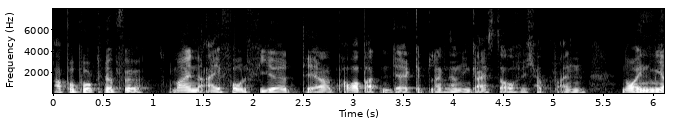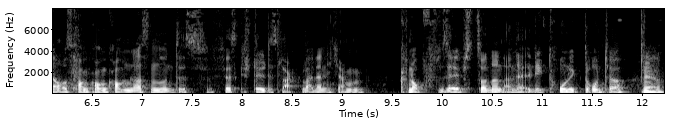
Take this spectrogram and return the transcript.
apropos Knöpfe. Mein iPhone 4, der Powerbutton, der gibt langsam den Geist auf. Ich habe einen neuen mir aus Hongkong kommen lassen und es festgestellt, es lag leider nicht am Knopf selbst, sondern an der Elektronik drunter. Ja.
